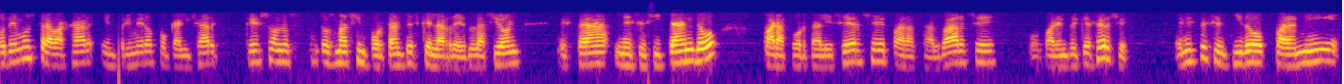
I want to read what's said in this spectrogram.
podemos trabajar en primero focalizar qué son los puntos más importantes que la relación está necesitando para fortalecerse, para salvarse o para enriquecerse. En este sentido, para mí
